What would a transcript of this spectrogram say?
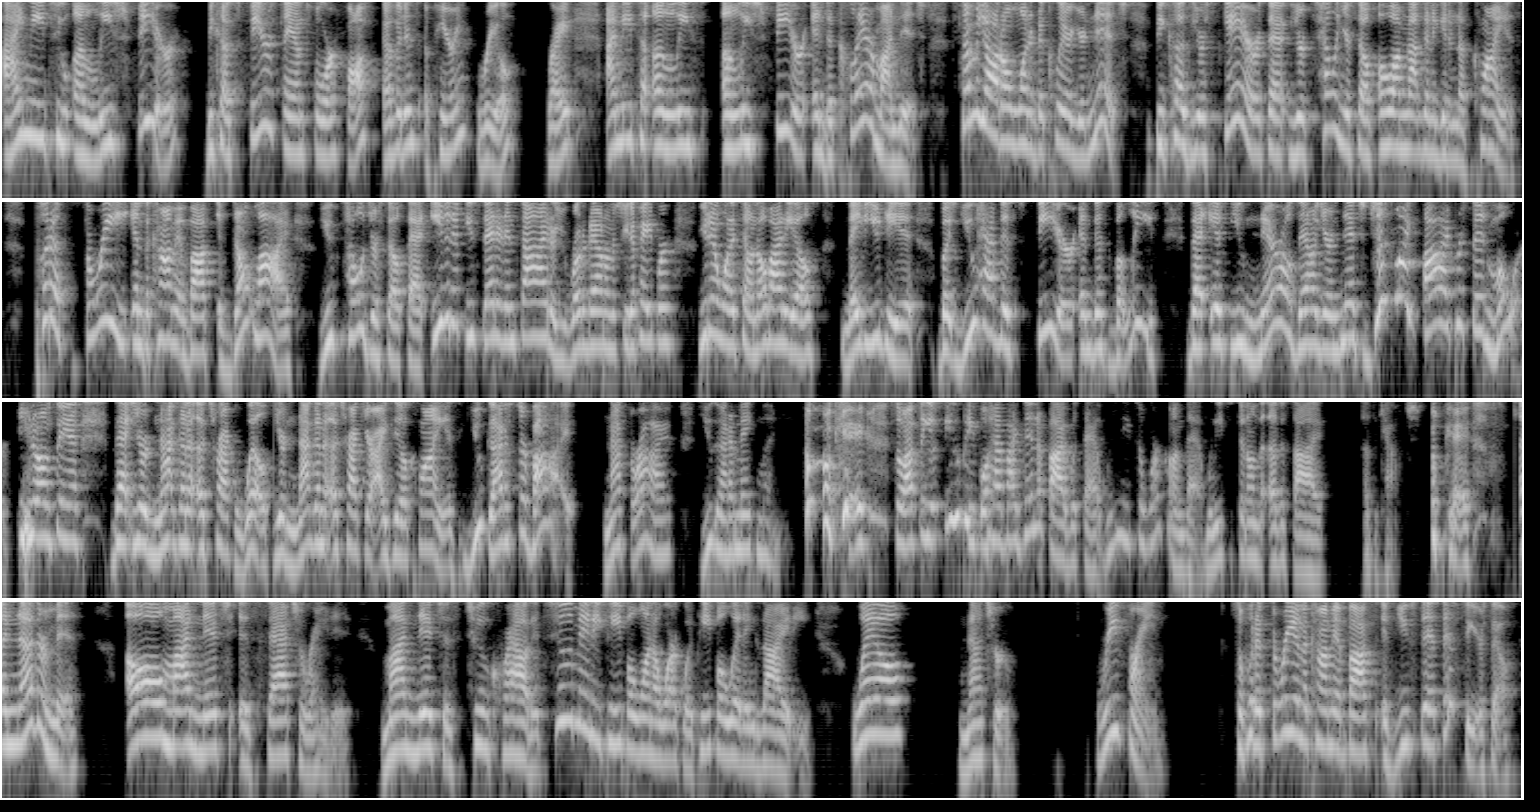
I need to unleash fear because fear stands for false evidence appearing real, right? I need to unleash unleash fear and declare my niche. Some of y'all don't want to declare your niche because you're scared that you're telling yourself, "Oh, I'm not going to get enough clients." Put a 3 in the comment box if don't lie, you've told yourself that. Even if you said it inside or you wrote it down on a sheet of paper, you didn't want to tell nobody else. Maybe you did, but you have this fear and this belief that if you narrow down your niche just like 5% more, you know what I'm saying, that you're not going to attract wealth, you're not going to attract your ideal clients. You got to survive not thrive. You got to make money. okay. So I see a few people have identified with that. We need to work on that. We need to sit on the other side of the couch. Okay. Another myth oh, my niche is saturated. My niche is too crowded. Too many people want to work with people with anxiety. Well, not true. Reframe. So put a three in the comment box if you've said this to yourself.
